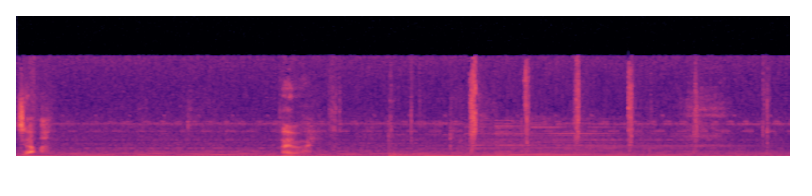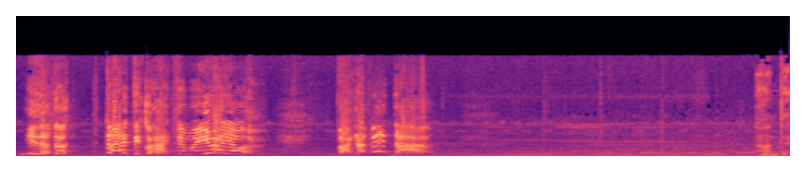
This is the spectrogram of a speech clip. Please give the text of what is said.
じゃあ。バイバイ。二度と帰ってこなくてもいいわよ。バカペッタなんで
